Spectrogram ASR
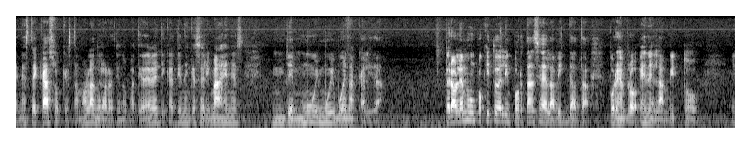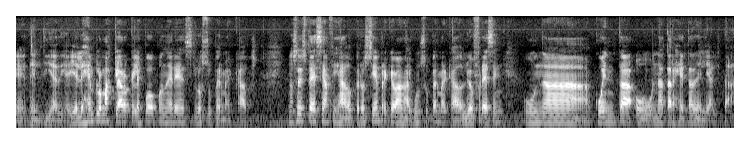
En este caso, que estamos hablando de la retinopatía diabética, tienen que ser imágenes de muy, muy buena calidad. Pero hablemos un poquito de la importancia de la Big Data, por ejemplo, en el ámbito eh, del día a día. Y el ejemplo más claro que les puedo poner es los supermercados. No sé si ustedes se han fijado, pero siempre que van a algún supermercado le ofrecen una cuenta o una tarjeta de lealtad,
